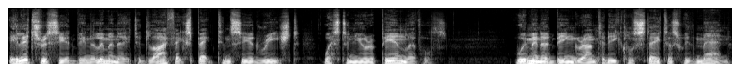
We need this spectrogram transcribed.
Illiteracy had been eliminated, life expectancy had reached Western European levels, women had been granted equal status with men,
